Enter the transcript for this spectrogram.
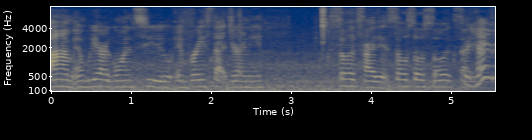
Um, and we are going to embrace that journey. So excited, so, so, so excited. Say hey.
